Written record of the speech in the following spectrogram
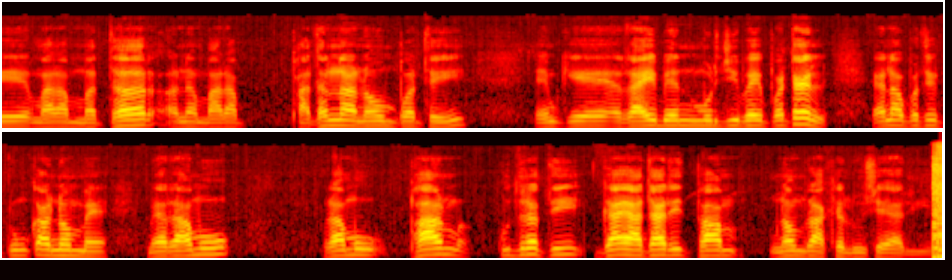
એ મારા મધર અને મારા ફાધરના નોમ પરથી, એમ કે રાઈબેન મુરજીભાઈ પટેલ, એના પરથી ટૂંકા નોમે મેં રામુ રામુ ફાર્મ કુદરતી ગાય આધારિત ફાર્મ નામ રાખેલું છે આ રીતે.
